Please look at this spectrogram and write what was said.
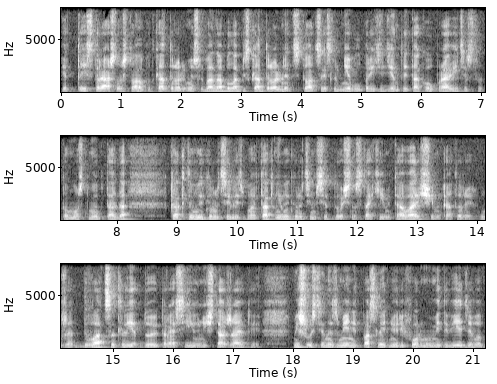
Это и страшно, что она под контролем. Если бы она была бесконтрольной, эта ситуация, если бы не было президента и такого правительства, то, может, мы бы тогда как-то выкрутились бы. Так не выкрутимся точно с такими товарищами, которые уже 20 лет доют Россию, уничтожают ее. Мишустин изменит последнюю реформу Медведева.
